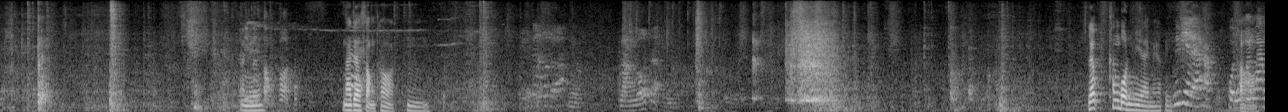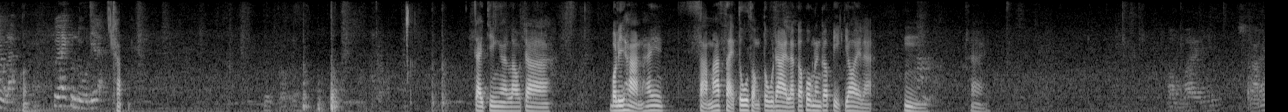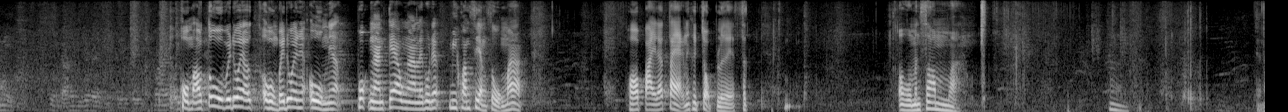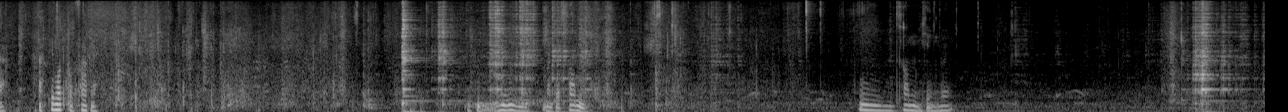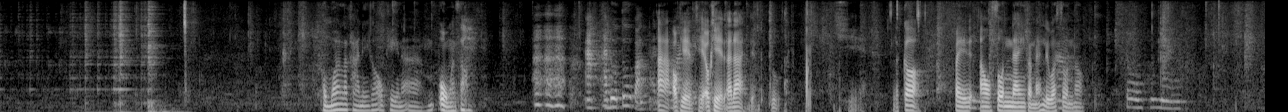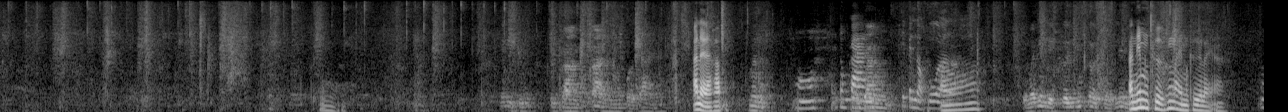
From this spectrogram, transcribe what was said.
อันนี้สองทอดปะน่าจะสองทอด อืม หลังรถอะแล้วข้างบนมีอะไรไหมครับพี่ ไม่มีอะไรค่ะขนออกมาข้างล่างหมดแล้วอ๋อเพื่อให้คุณดูนี่แหละ ครับ ใจจริงอะเราจะบริหารให้สามารถใส่ตู้สองตู้ได้ แล้วก็พวกนั้นก็ปีกย่อยแล้ว อืม ใช่ ผมเอาตู้ไปด้วยเอาโอ่งไปด้วยเนี่ยโอ่งเนี่ยพวกงานแก้วงานอะไรพวกเนี้ยมีความเสี่ยงสูงมาก พอไปแล้วแตกนี่คือจบเลยสักโอ้มันซ่อมว่ะ อืมเดี๋ยวนะอะ พี่มดผมฝากหน่อยมันจะซ่อมอืมซ่อมจริงด้วยผมว่าราคานี้ก็โอเคนะอ่าโอ่งมันซ่อม ดูตู้ก่อนอ่าโอเคโอเคโอเคได้ได้เดี๋ยวดูอะโอเคแล้วก็ไปเอาโซนในก่อนไหมหรือว่าโซนนอก ตู้ข้างในจุดกลางใต้มันเปิดได้นะอันไหนนะครับนั่นน่ะอ๋อไอ้ตรงกลางตรงกลางที่เป็นดอกบัว อ๋อ เดี๋ยวไว้เป็นเด็กเคยมุกเคยเปิดเล่น อันนี้มันคือข้างในมันคืออะไรอะอ๋อ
